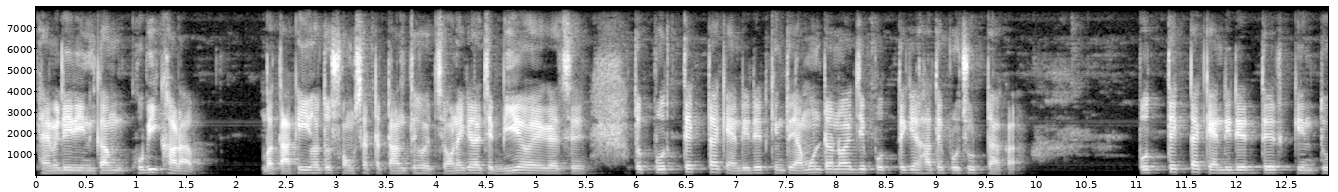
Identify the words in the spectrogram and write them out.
ফ্যামিলির ইনকাম খুবই খারাপ বা তাকেই হয়তো সংসারটা টানতে হচ্ছে। অনেকের আছে বিয়ে হয়ে গেছে। তো প্রত্যেকটা ক্যান্ডিডেট কিন্তু এমনটা নয় যে প্রত্যেকের হাতে প্রচুর টাকা। প্রত্যেকটা ক্যান্ডিডেটদের কিন্তু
